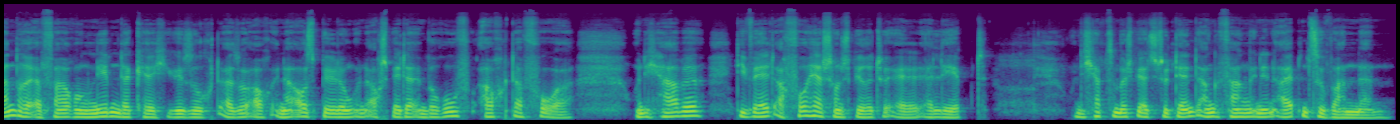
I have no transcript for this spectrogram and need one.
andere Erfahrungen neben der Kirche gesucht, also auch in der Ausbildung und auch später im Beruf, auch davor. Und ich habe die Welt auch vorher schon spirituell erlebt. Und ich habe zum Beispiel als Student angefangen, in den Alpen zu wandern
